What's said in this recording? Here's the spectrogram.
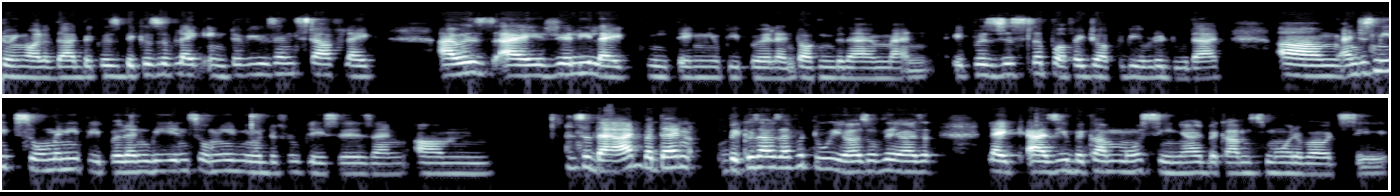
doing all of that because because of like interviews and stuff like I was I really liked meeting new people and talking to them, and it was just the perfect job to be able to do that, um, and just meet so many people and be in so many new different places and um, so that but then because i was there for two years over the years like as you become more senior it becomes more about say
